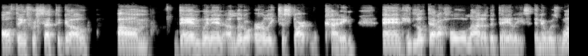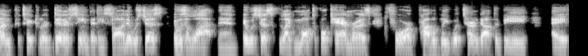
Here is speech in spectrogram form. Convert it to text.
All things were set to go. Um, Dan went in a little early to start cutting, and he looked at a whole lot of the dailies. And there was one particular dinner scene that he saw, and it was just, it was a lot, man. It was just like multiple cameras for probably what turned out to be a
